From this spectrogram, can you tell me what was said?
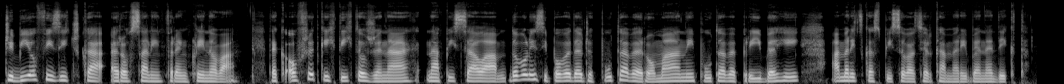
či biofyzička Rosalind Franklinová. Tak o všetkých týchto ženách napísala, dovolím si povedať, že pútavé romány, pútavé príbehy americká spisovateľka Mary Benedict.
